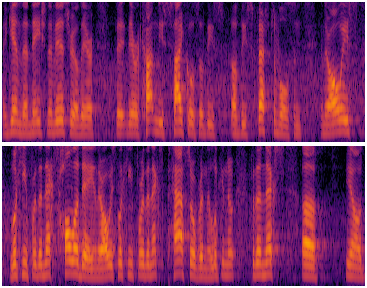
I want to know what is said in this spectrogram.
again, the nation of Israel, they're, they, they were caught in these cycles of these, of these festivals, and, and they're always looking for the next holiday, and they're always looking for the next Passover, and they're looking for the next uh, you know,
